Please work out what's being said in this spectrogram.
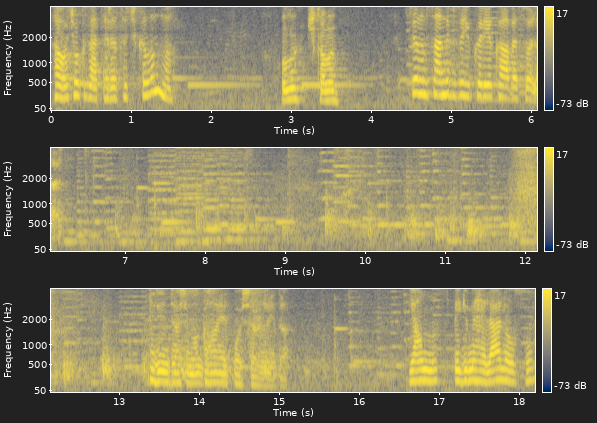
Hava çok güzel. Terasa çıkalım mı? Olur çıkalım. Canım sen de bize yukarıya kahve söylersin. Birinci aşama gayet başarılıydı. Yalnız Begüm'e helal olsun.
